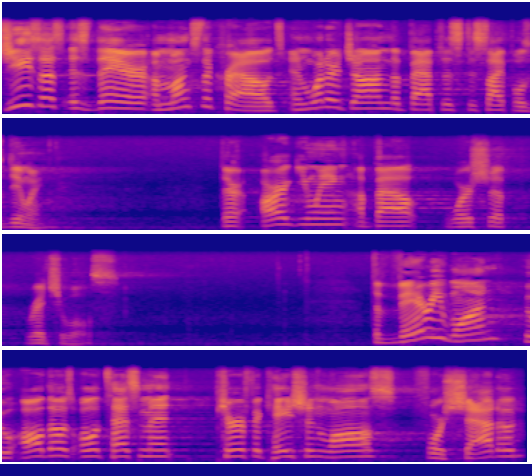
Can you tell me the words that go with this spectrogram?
Jesus is there amongst the crowds, and what are John the Baptist's disciples doing? They're arguing about worship rituals. The very one who all those Old Testament purification laws foreshadowed,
